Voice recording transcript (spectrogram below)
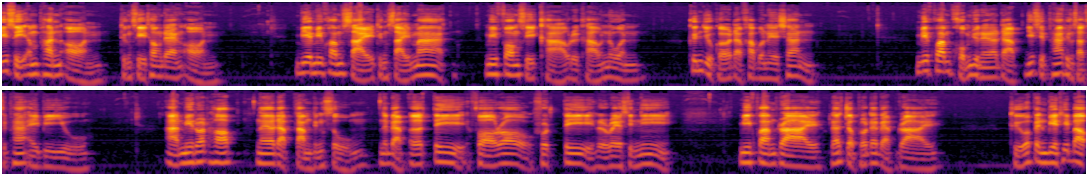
มีสีอัมพันธ์อ่อนถึงสีทองแดงอ่อน เบียร์มีความใสถึงใสมาก มีฟองสีขาวหรือขาวนวล ขึ้นอยู่กับระดับคาร์บอเนชันมีความขมอยู่ในระดับ 25-35 IBU อาจมีรสฮอป ในระดับต่ำถึงสูง ในแบบ Earthy, Floral, Fruity หรือ Resiny มีความ dry และจบรสได้แบบ dry ถือว่าเป็นเบียร์ที่เบา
